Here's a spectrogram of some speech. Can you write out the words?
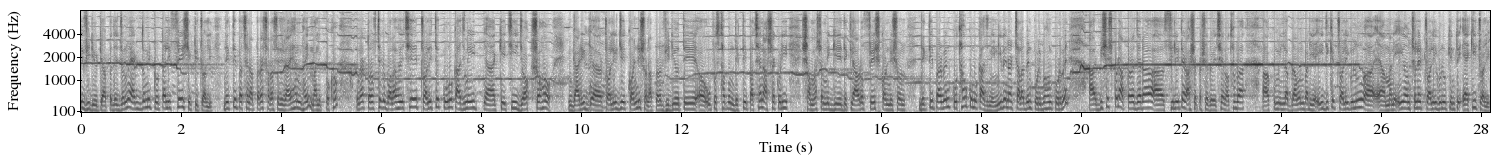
এই ভিডিওটি আপনাদের জন্য একদমই টোটালি ফ্রেশ একটি ট্রলি দেখতেই পাচ্ছেন আপনারা সরাসরি রায়হান ভাই, মালিক পক্ষ। ওনার তরফ থেকে বলা হয়েছে ট্রলিতে কোনো কাজ নেই কেচি জক সহ গাড়ির ট্রলির যে কন্ডিশন আপনারা ভিডিওতে উপস্থাপন দেখতেই পাচ্ছেন। আশা করি সামনাসামনি গিয়ে দেখলে আরও ফ্রেশ কন্ডিশন দেখতেই পারবেন। কোথাও কোনো কাজ নেই। নিবেন আর চালাবেন, পরিবহন করবেন। আর বিশেষ করে আপনারা যারা সিলেটের আশেপাশে রয়েছেন অথবা কুমিল্লা, ব্রাহ্মণবাড়িয়া, এই দিকের ট্রলিগুলো মানে এই অঞ্চলের ট্রলিগুলো কিন্তু একই ট্রলি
